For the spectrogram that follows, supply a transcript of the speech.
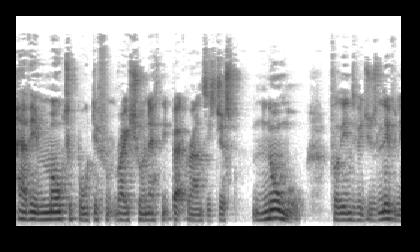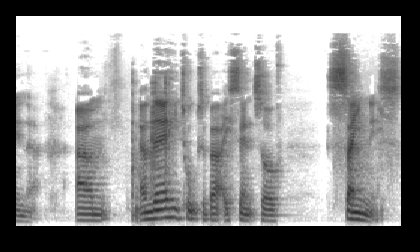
having multiple different racial and ethnic backgrounds is just normal for the individuals living in that. Um, and there he talks about a sense of sameness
